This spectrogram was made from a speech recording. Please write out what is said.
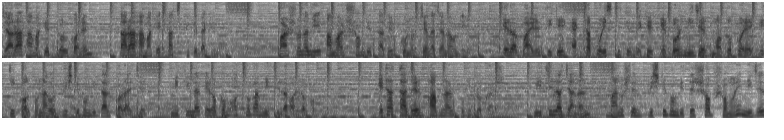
যারা আমাকে ট্রোল করেন, তারা আমাকে কাছ থেকে দেখেন। পার্সোনালি আমার সঙ্গে তাদের কোনো চেনাজানাও নেই। এরা বাইরে থেকে একটা পরিস্থিতি দেখে এরপর নিজের মতো করে একটি কল্পনা ও দৃষ্টিভঙ্গি দাঁড় করায় যে, মিথিলা এরকম অথবা মিথিলা ওইরকম এটা তাদের ভাবনার বহিঃপ্রকাশ। মিথিলা জানান, মানুষের দৃষ্টিভঙ্গিতে সব সময় নিজের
